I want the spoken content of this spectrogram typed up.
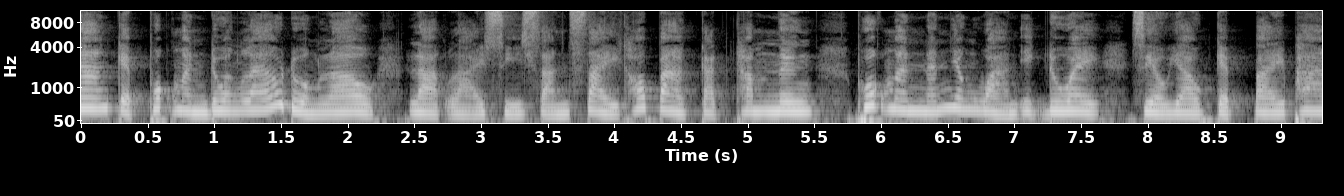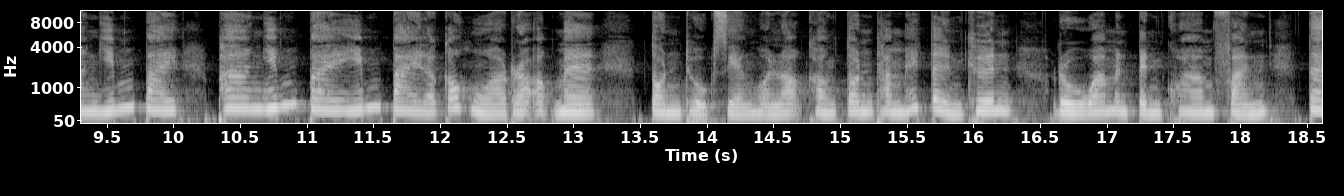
นางเก็บพวกมันดวงแล้วดวงเล่า หลากหลายสีสันใส่เข้าปากกัดคำหนึ่ง พวกมันนั้นยังหวานอีกด้วย เสี่ยวยาวเก็บไปพางยิ้มไป พางยิ้มไปยิ้มไปแล้วก็หัวเราะออกมา ตนถูกเสียงหัวเราะของตนทำให้ตื่นขึ้น รู้ว่ามันเป็นความฝัน แต่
